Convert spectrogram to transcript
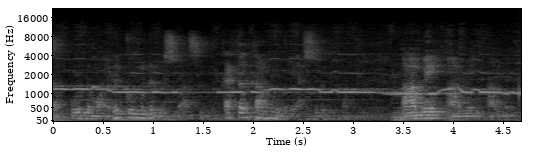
சம்பூர்ணமாக இருக்கும் என்று விசுவாசிக்க கத்தத்தாமே தாமே உங்களை ஆசீர்வதிப்பார். ஆமேன்.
